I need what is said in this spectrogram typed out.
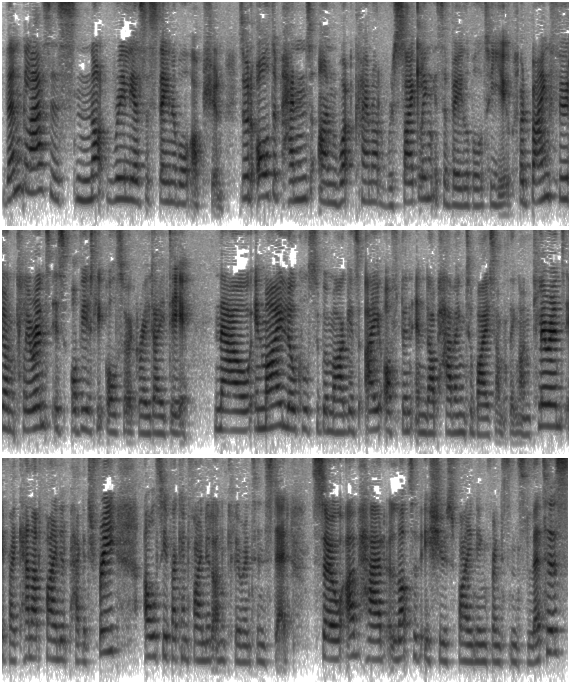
then glass is not really a sustainable option. So it all depends on what kind of recycling is available to you. But buying food on clearance is obviously also a great idea. Now, in my local supermarkets, I often end up having to buy something on clearance. If I cannot find it package free, I'll see if I can find it on clearance instead. So I've had lots of issues finding, for instance, lettuce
